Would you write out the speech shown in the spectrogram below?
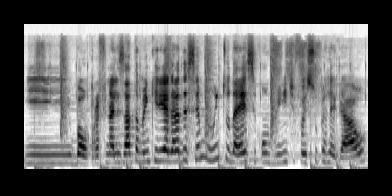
E, bom, para finalizar, também queria agradecer muito né, esse convite, foi super legal.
